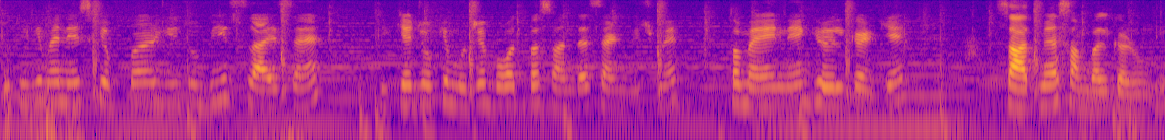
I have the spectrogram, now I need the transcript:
क्योंकि मैंने इसके ऊपर ये जो बीफ स्लाइस हैं, ठीक है, जो कि मुझे बहुत पसंद है सैंडविच में तो मैं इन्हें ग्रिल करके साथ में असम्बल करूँगी।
